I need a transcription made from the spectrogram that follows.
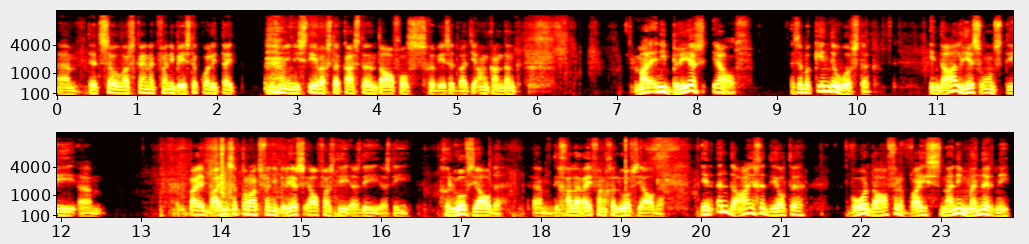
Ehm um, dit sou waarskynlik van die beste kwaliteit en die stewigste kaste en tafels gewees het wat jy aan kan dink. Maar in Hebreërs 11 is 'n bekende hoofstuk. En daar lees ons die ehm um, by baie mense praat van Hebreërs 11 as die as die as die geloofshelde, ehm um, die galery van geloofshelde. En in daai gedeelte word daar verwys na nie minder nie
